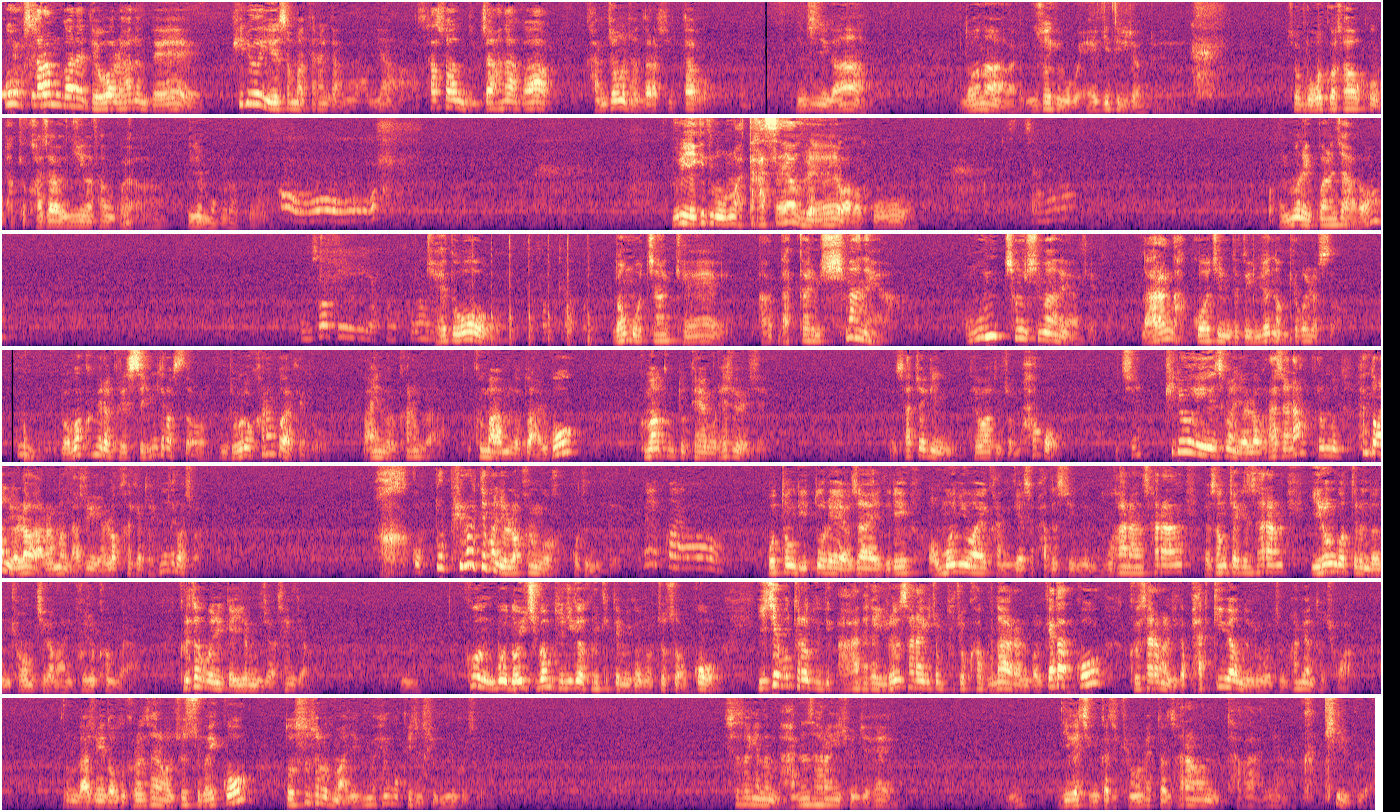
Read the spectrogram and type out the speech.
꼭 사람 간의 대화를 하는데 필요에 의해서만 되는 게 아니야. 사소한 문자 하나가 감정을 전달할 수 있다고. 윤진이가 너나 유석이 보고 애기들이라 그래. 저 먹을 거 사왔고 밖에 과자 은진이가 사온 거야. 니네 먹으라고. 어. 우리 애기들 오늘 왔다 갔어요. 그래. 와갖고. 진짜요? 얼마나 이뻐하는지 알아? 우석이 약간 그런 걔도 그렇더라고요. 너 못지않게 아, 낯가림 심한 애야. 엄청 심한 애야, 걔도. 나랑 가까워지는데도 1년 넘게 걸렸어. 그, 너만큼이나 그랬어, 힘들었어. 좀 노력하는 거야, 걔도. 많이 노력하는 거야. 그, 그 마음을 너도 알고, 그만큼 또 대응을 해줘야지. 그 사적인 대화도 좀 하고, 그치? 필요에 의해서만 연락을 하잖아? 그러면 한동안 연락 안 하면 나중에 연락하기가 더 힘들어져. 꼭또 필요할 때만 연락하는 것 같거든. 그러니까요. 보통 네 또래 여자아이들이 어머니와의 관계에서 받을 수 있는 무한한 사랑, 여성적인 사랑 이런 것들은 넌 경험치가 많이 부족한 거야. 그러다 보니까 이런 문제가 생겨. 음. 그건 뭐 너희 집안 분위기가 그렇기 때문에 이건 어쩔 수 없고 이제부터라도 네- 아 내가 이런 사랑이 좀 부족하구나라는 걸 깨닫고 그 사랑을 네가 받기 위한 노력을 좀 하면 더 좋아. 그럼 나중에 너도 그런 사랑을 줄 수가 있고 또 스스로도 많이 행- 행복해질 수 있는 거죠. 세상에는 많은 사랑이 존재해. 응? 네가 지금까지 경험했던 사랑은 다가 아니야. 극히 일부야.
